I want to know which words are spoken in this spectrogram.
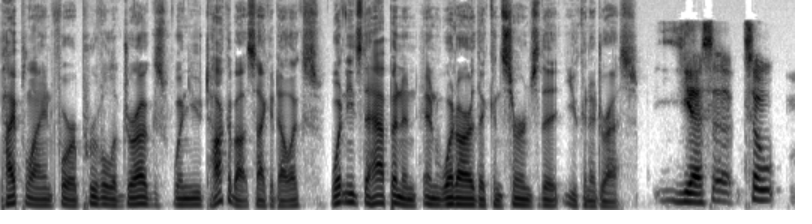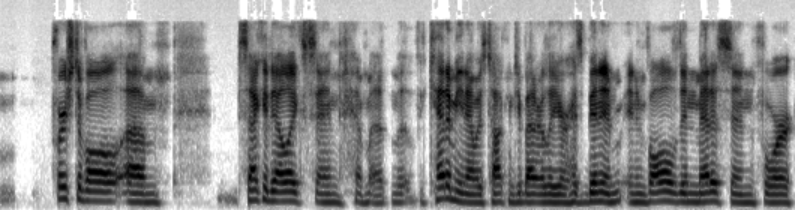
pipeline for approval of drugs when you talk about psychedelics? What needs to happen and, and what are the concerns that you can address? Yes. Uh, so, first of all, um, psychedelics and uh, the ketamine I was talking to you about earlier has been in, involved in medicine for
